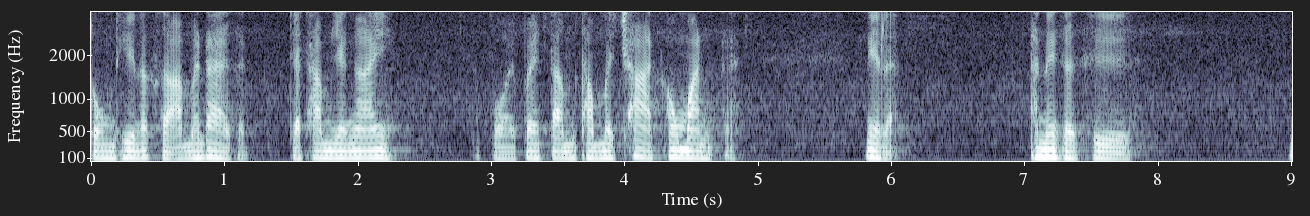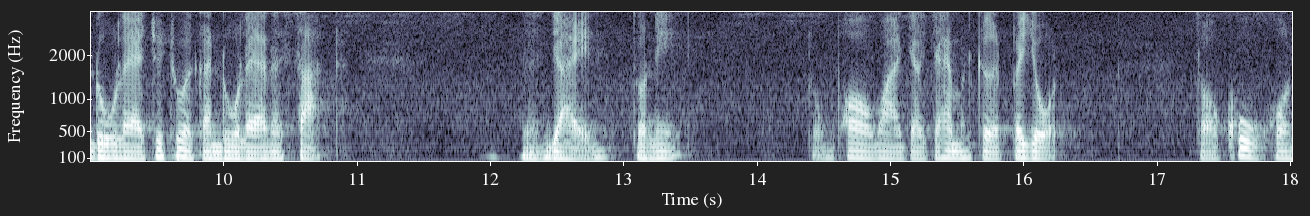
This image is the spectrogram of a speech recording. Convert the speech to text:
ตรงที่รักษาไม่ได้ก็จะทำยังไง ปล่อยไปตามธรรมชาติของมันนี่แหละ อันนี้ก็คือดูแลช่วยๆกันดูแลนะสัตว์ใหญ่ตัวนี้หลวงพ่อว่าอยากจะให้มันเกิดประโยชน์ ต่อคู่คน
